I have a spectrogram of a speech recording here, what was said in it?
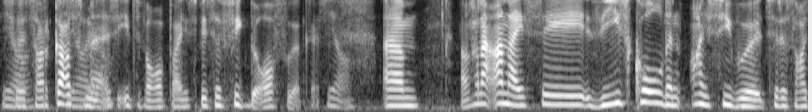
Ja, So sarkasme ja, ja. is iets waarop hy spesifiek daar fokus. Ja. Ehm um, dan gaan hy aan hy sê these cold and icy words, so dis daai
